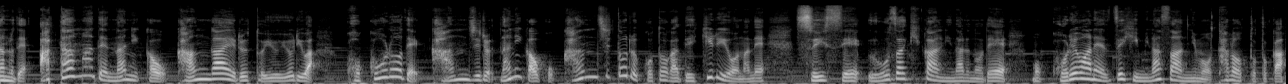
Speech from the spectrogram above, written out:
なので頭で何かを考えるというよりは心で感じる何かをこう感じ取ることができるようなね水星魚座期間になるのでもうこれはねぜひ皆さんにもタロットとか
